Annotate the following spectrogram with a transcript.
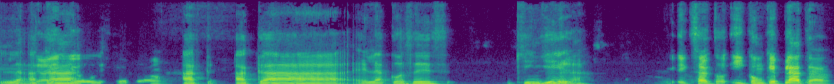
La- acá, acá, acá, eh, la cosa es, ¿quién llega? Exacto. ¿Y con qué plata?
